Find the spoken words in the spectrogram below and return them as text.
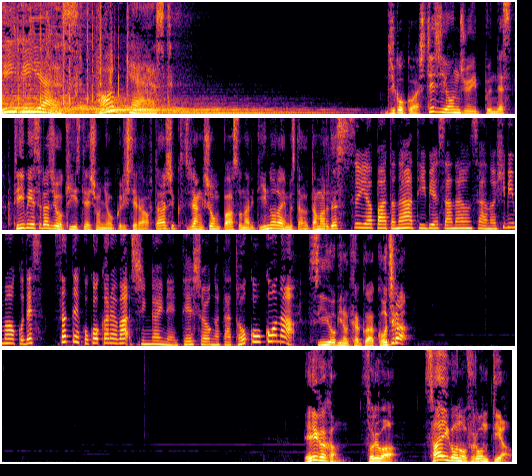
TBS Podcast 時刻は7時41分です。TBS ラジオキーステーションにお送りしているアフターシックスジャンクションパーソナリティのライムスター歌丸です。水曜パートナー TBS アナウンサーの日々真央子です。さて、ここからは新概念提唱型投稿コーナー。水曜日の企画はこちら映画館、それは最後のフロンティア。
